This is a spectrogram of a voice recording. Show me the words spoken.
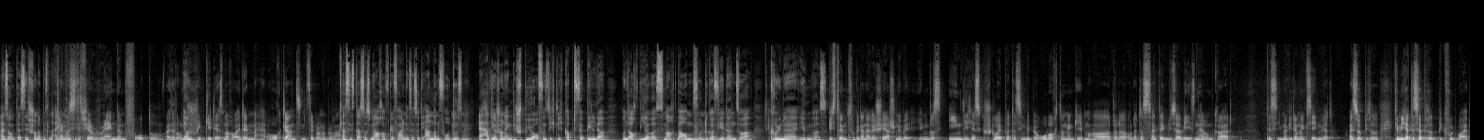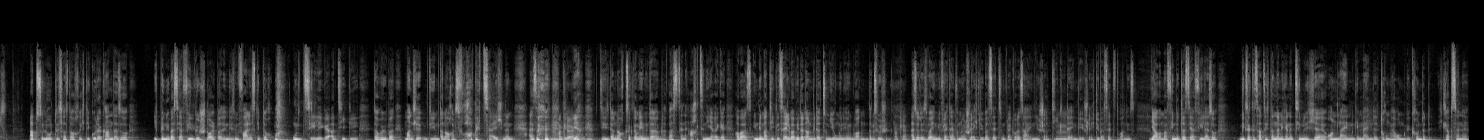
Also das ist schon ein bisschen allem, was ist eigenartig. das für ein random Foto? Also warum Ja, schicke ich das nach all dem Hochglanz Instagrammable war? Das ist das, was mir auch aufgefallen ist. Also die anderen Fotos, Mhm. er hat ja schon ein Gespür offensichtlich gehabt für Bilder und auch wie er was macht. Mhm, Warum fotografiert er dann so eine grüne irgendwas? Bist du im Zuge deiner Recherchen über irgendwas Ähnliches gestolpert, das irgendwie Beobachtungen gegeben hat oder, oder dass halt irgendwie so ein Wesen herumkreuzt, das immer wieder mal gesehen wird? Also ein bisschen, für mich hat das ein bisschen Bigfoot-Vibes. Absolut, das hast du auch richtig gut erkannt. Also ich bin über sehr viel gestolpert in diesem Fall. Es gibt auch unzählige Artikel darüber, manche, die ihn dann auch als Frau bezeichnen. Also, okay. die, die, dann auch gesagt haben, eben, was, seine 18-Jährige? Aber in dem Artikel selber wird er dann wieder zum Jungen irgendwann dazwischen. Mhm. Okay. Also, das war irgendwie vielleicht einfach nur eine schlechte Übersetzung. Vielleicht war das auch ein englischer Artikel, mhm. der irgendwie schlecht übersetzt worden ist. Ja, aber man findet da sehr viel. Also, wie gesagt, es hat sich dann nämlich eine ziemliche Online-Gemeinde drumherum gegründet. Ich glaube, seine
